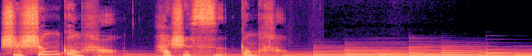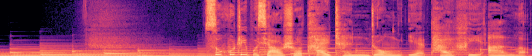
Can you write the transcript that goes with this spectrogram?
是生更好还是死更好。似乎这部小说太沉重，也太黑暗了，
